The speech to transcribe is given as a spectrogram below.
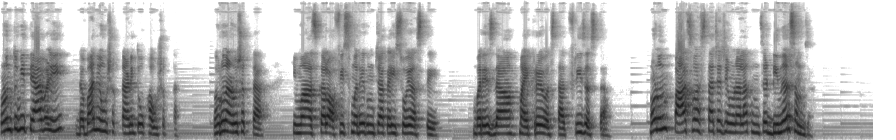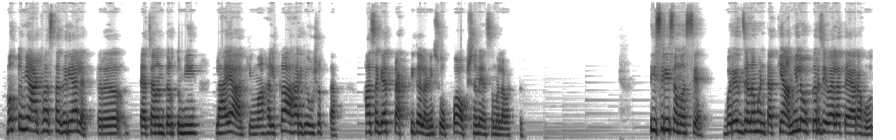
म्हणून तुम्ही त्यावेळी डबा नेऊ शकता आणि तो खाऊ शकता. घरून आणू शकता. किंवा आजकाल ऑफिसमध्ये तुमच्या काही सोय असते. बरेचदा मायक्रोवेव्ह असतात फ्रीज असतात. म्हणून पाच वाजताच्या जेवणाला तुमचं डिनर समजा. मग तुम्ही आठ वाजता घरी आलात तर त्याच्यानंतर तुम्ही लाया किंवा हलका आहार घेऊ शकता. हा सगळ्यात प्रॅक्टिकल आणि सोपा ऑप्शन आहे असं मला वाटतं. तिसरी समस्या आहे. बरेच जण म्हणतात की आम्ही लवकर जेवायला तयार आहोत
